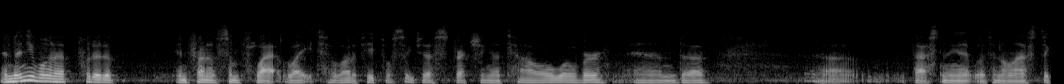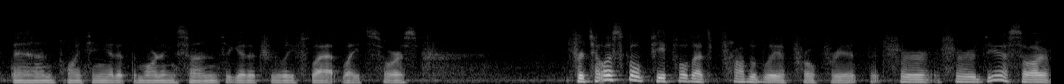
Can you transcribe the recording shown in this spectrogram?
And then you want to put it in front of some flat light. A lot of people suggest stretching a towel over and uh, uh, fastening it with an elastic band, pointing it at the morning sun to get a truly flat light source. For telescope people, that's probably appropriate, but for, for DSLR,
